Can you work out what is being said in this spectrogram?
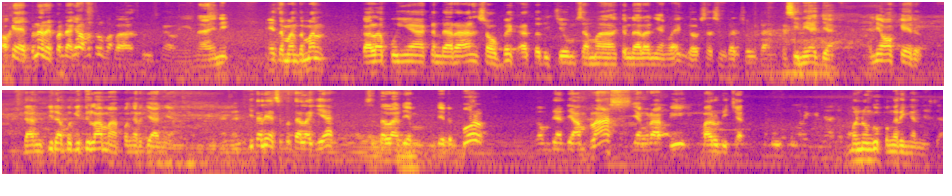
oke benar ya pandang Ya, betul, Pak. betul sekali. Nah ini ini teman-teman kalau punya kendaraan sobek atau dicium sama kendaraan yang lain nggak usah sungkan-sungkan. Ke sini aja. Ini oke tuh dan tidak begitu lama pengerjaannya kita lihat sebentar lagi ya. Setelah dia dia dempul kemudian diamplas yang rapi baru dicat. Menunggu pengeringannya saja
